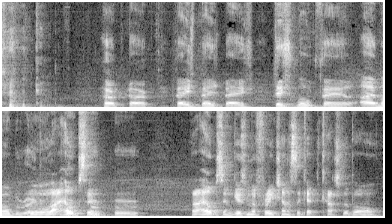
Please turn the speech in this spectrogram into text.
oh God. Herp derp, base, base, base. This won't fail. I'm on the race. Oh, that helps him. That helps him. Gives him a free chance to get, catch the ball.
